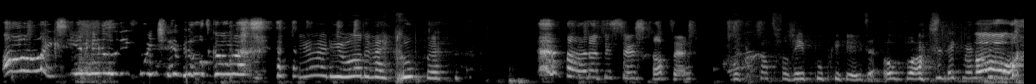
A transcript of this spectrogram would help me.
Oh, ik zie een heel lief mondje in beeld komen. Ja, die hoorden wij roepen. Oh, dat is zo schattig. Oh, gat van ze heeft poep gegeten. Oh, Bas, ik ben... Oh!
